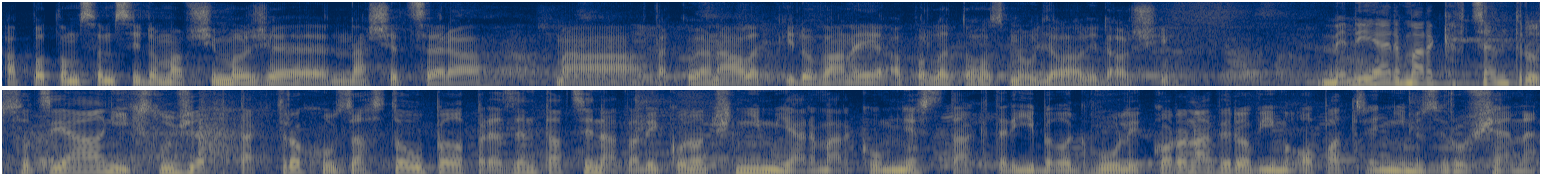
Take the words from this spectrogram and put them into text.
a potom jsem si doma všiml, že naše dcera má takové nálepky do vany a podle toho jsme udělali další. Mini jarmark v Centru sociálních služeb tak trochu zastoupil prezentaci na velikonočním jarmarku města, který byl kvůli koronavirovým opatřením zrušen.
